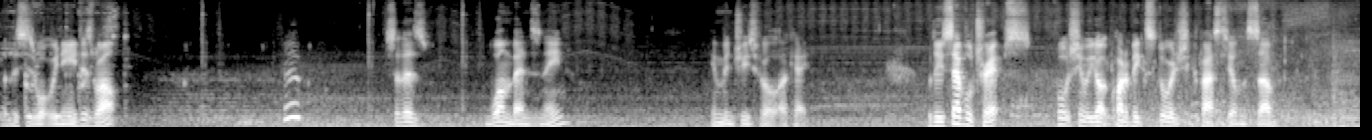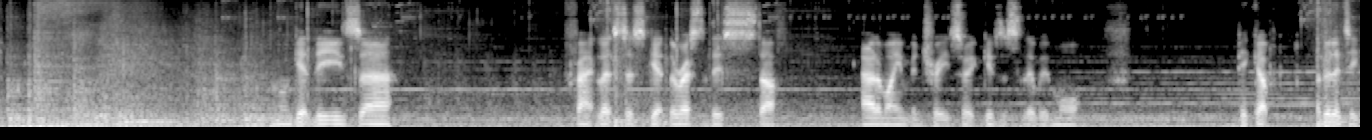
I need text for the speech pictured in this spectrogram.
But this is what we need as well. decreased. So there's one benzene. Inventory's full. Okay. We'll do several trips. Fortunately, we got quite a big storage capacity on the sub. And we'll get these. Uh... In fact, let's just get the rest of this stuff out of my inventory so it gives us a little bit more pickup ability.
